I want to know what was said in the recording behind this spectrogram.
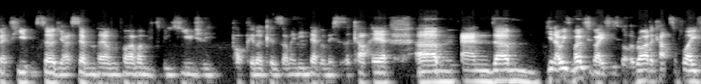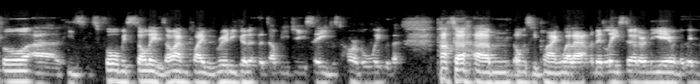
expect Sergio at seven thousand five hundred to be hugely popular because I mean he never misses a cut here, um, and um, you know he's motivated. He's got the Ryder Cup to play for. Uh, his, his form is solid. His iron play was really good at the WGC. Just a horrible week with a putter. Um, obviously playing well out in the Middle East earlier in the year and the win,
